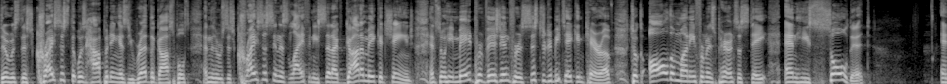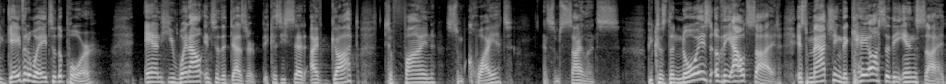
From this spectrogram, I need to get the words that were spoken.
There was this crisis that was happening as he read the Gospels. And there was this crisis in his life. And he said, I've got to make a change. And so he made provision for his sister to be taken care of, took all the money from his parents' estate, and he sold it and gave it away to the poor. And he went out into the desert because he said, I've got to find some quiet and some silence because the noise of the outside is matching the chaos of the inside.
